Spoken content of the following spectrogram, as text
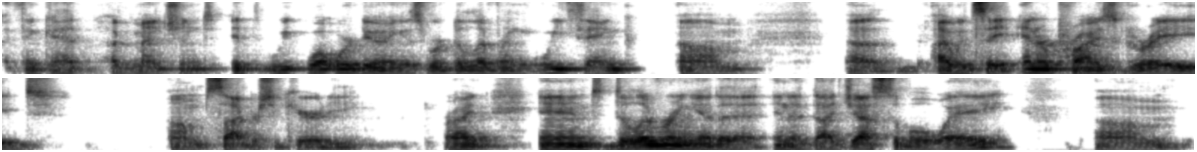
I think I had, I've mentioned it. We, what we're doing is we're delivering, we think, um, uh, I would say enterprise grade um, cybersecurity, right? And delivering it a, in a digestible way um,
